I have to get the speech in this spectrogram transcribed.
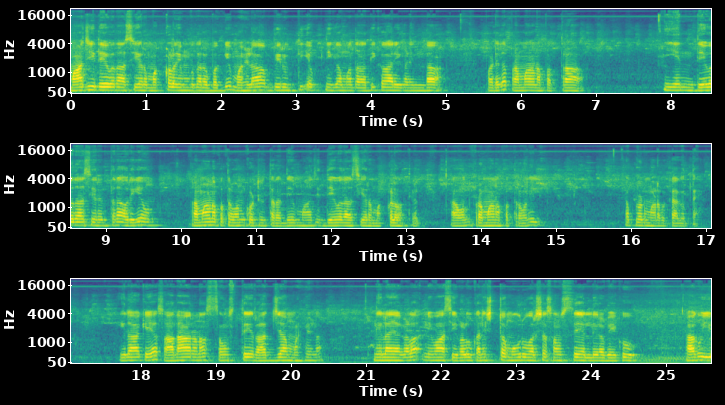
ಮಾಜಿ ದೇವದಾಸಿಯರ ಮಕ್ಕಳು ಎಂಬುದರ ಬಗ್ಗೆ ಮಹಿಳಾ ಅಭಿವೃದ್ಧಿ ನಿಗಮದ ಅಧಿಕಾರಿಗಳಿಂದ ಪಡೆದ ಪ್ರಮಾಣ ಪತ್ರ. ಏನು ದೇವದಾಸಿಯರು ಇರ್ತಾರೆ ಅವರಿಗೆ ಒಂದು ಪ್ರಮಾಣ ಪತ್ರವನ್ನು ಕೊಟ್ಟಿರ್ತಾರೆ. ದೇವ್ ಮಾಜಿ ದೇವದಾಸಿಯರ ಮಕ್ಕಳು ಅಂತೇಳಿ. ಆ ಒಂದು ಪ್ರಮಾಣ ಪತ್ರವನ್ನು ಇಲ್ಲಿ ಅಪ್ಲೋಡ್ ಮಾಡಬೇಕಾಗುತ್ತೆ. ಇಲಾಖೆಯ ಸಾಧಾರಣ ಸಂಸ್ಥೆ, ರಾಜ್ಯ ಮಹಿಳಾ ನಿಲಯಗಳ ನಿವಾಸಿಗಳು ಕನಿಷ್ಠ ಮೂರು ವರ್ಷ ಸಂಸ್ಥೆಯಲ್ಲಿರಬೇಕು. ಹಾಗೂ ಈ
